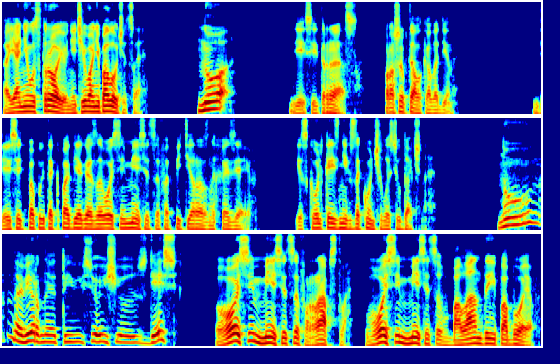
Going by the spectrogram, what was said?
а я не устрою, ничего не получится". "Но десять раз", прошептал Каладин. Десять попыток побега за восемь месяцев от пяти разных хозяев. И сколько из них закончилось удачно? Ну, наверное, ты все еще здесь? Восемь месяцев рабства, восемь месяцев баланды и побоев.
